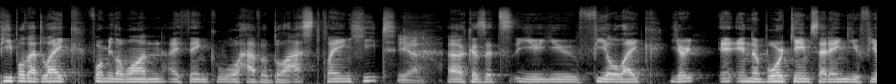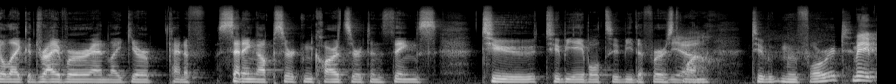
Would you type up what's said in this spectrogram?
people that like formula one i think will have a blast playing heat Yeah. Uh, because it's you you feel like you're in a board game setting you feel like a driver and like you're kind of setting up certain cards certain things to to be able to be the first Yeah. one to move forward Maybe,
